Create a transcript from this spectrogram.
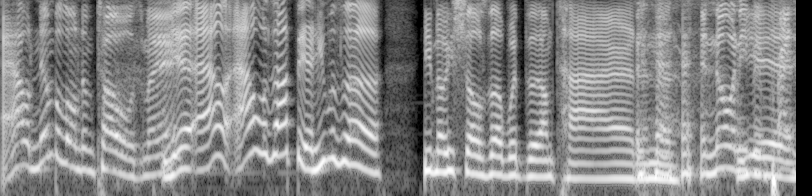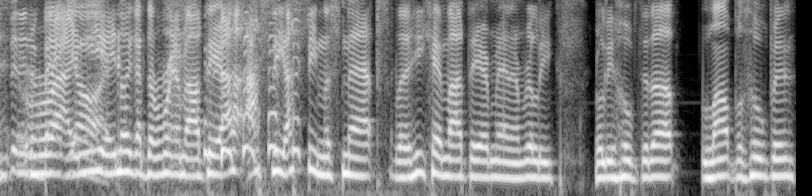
Yeah. Al nimble on them toes, man. Yeah, Al Al was out there. He was uh you know, he shows up with the I'm tired and the and no one even practicing in the right. backyard. Yeah, you know he got the rim out there. I, I see I seen the snaps, but he came out there, man, and really, really hooped it up. Lump was hooping.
